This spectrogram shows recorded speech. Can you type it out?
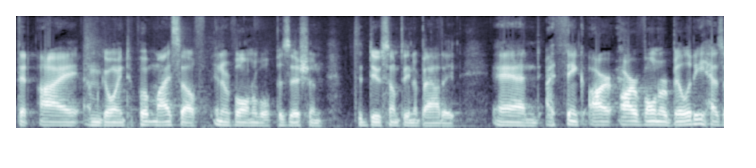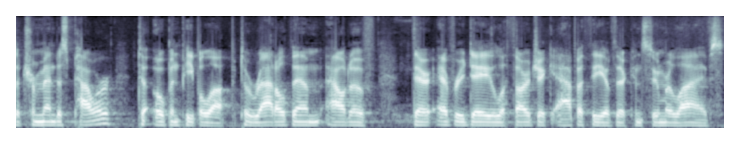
that I am going to put myself in a vulnerable position to do something about it. And I think our, our vulnerability has a tremendous power to open people up, to rattle them out of their everyday lethargic apathy of their consumer lives,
